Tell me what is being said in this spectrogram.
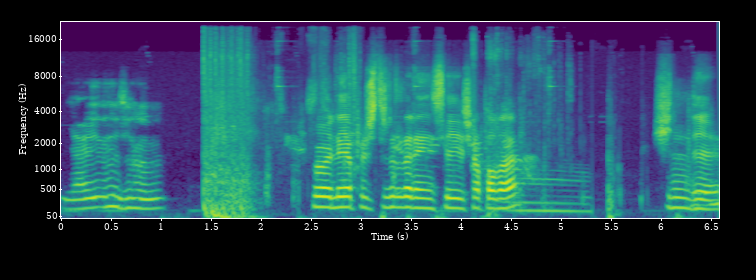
Yayın heyecanı. Böyle yapıştırırlar enseyi şapala. Şimdi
